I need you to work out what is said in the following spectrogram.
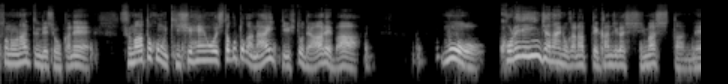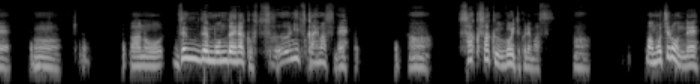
その、なんて言うんでしょうかね、スマートフォン機種変をしたことがないっていう人であれば、もう、これでいいんじゃないのかなって感じがしましたね。うん。あの、全然問題なく普通に使えますね。うん。サクサク動いてくれます。うん。まあもちろんね、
